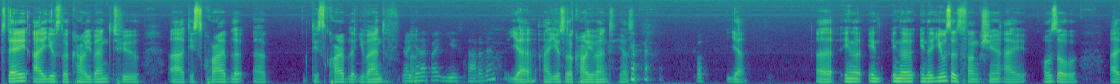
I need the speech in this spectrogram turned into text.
today I use the Cloud event to describe the describe the event. Did I uh, that right? Use Cloud Events? Yeah, I use the cloud event. Yes. Cool. Yeah. Uh, in the in in the in the users function, I also uh,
